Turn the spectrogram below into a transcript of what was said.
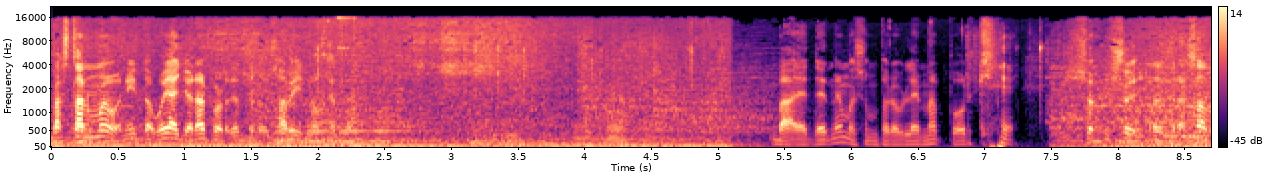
Va a estar muy bonito, voy a llorar por dentro, sabéis, ¿no, gente? Vale, tenemos un problema porque soy, soy retrasado.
